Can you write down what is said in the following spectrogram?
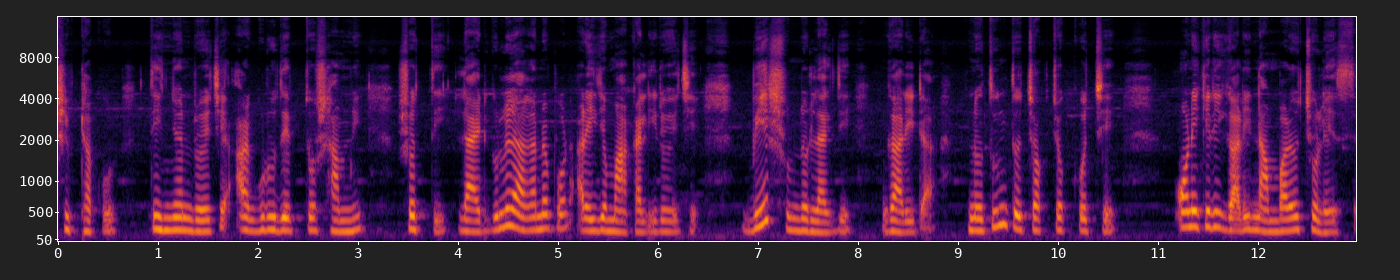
শিব ঠাকুর। তিনজন রয়েছে আর গুরুদেব তো সামনে সত্যি, লাইটগুলো লাগানোর পর আর এই যে মা কালী রয়েছে, বেশ সুন্দর লাগছে গাড়িটা। নতুন তো চকচক করছে। অনেকেরই গাড়ির নাম্বারও চলে এসছে।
